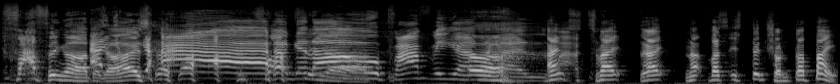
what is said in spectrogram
Pfaffinger hat er geheißen. Ja, genau, Pfaffinger. Eins, zwei, drei, na was ist denn schon dabei?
